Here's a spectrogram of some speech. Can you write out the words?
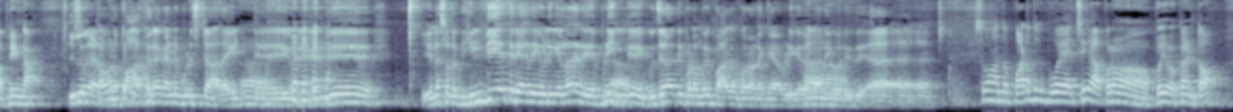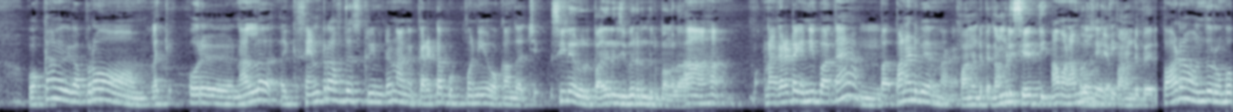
அப்படின்னா. இல்ல பார்த்துனா கண்டுபிடிச்சிட்டான் ரைட்டு இவனுக்கு வந்து என்ன சொல்றது ஹிந்தியே தெரியாது இவனுங்க எல்லாம் எப்படி இங்க குஜராத்தி படம் போய் பார்க்க போறானுங்க அப்படிங்கிற மாதிரி ஒரு இது. ஸோ அந்த படத்துக்கு போயாச்சு அப்புறம் போய் உக்காந்துட்டோம். உக்காந்ததுக்கப்புறம் லைக் ஒரு நல்ல லைக் சென்டர் ஆஃப் த ஸ்க்ரீன்ட்ட நாங்கள் கரெக்டாக புக் பண்ணி உக்காந்தாச்சு. சீனியர் ஒரு பதினஞ்சு பேர் இருந்திருப்பாங்களா? நான் கரெக்டாக எண்ணி பார்த்தேன். பன்னெண்டு பேர் இருந்தாங்க. பன்னெண்டு பேர். நம்மளையும் சேர்த்தி. ஆமா நம்மளும் சேர்த்து. பன்னெண்டு பேர். படம் வந்து ரொம்ப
